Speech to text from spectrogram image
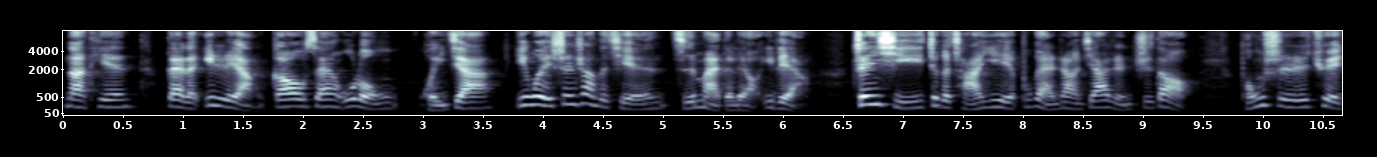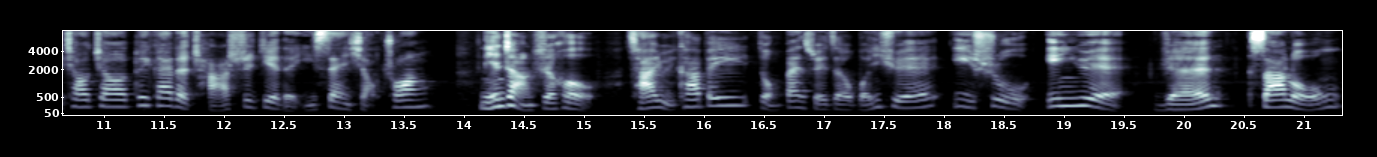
那天带了一两高山乌龙回家，因为身上的钱只买得了一两，珍惜这个茶叶不敢让家人知道，同时却悄悄推开了茶世界的一扇小窗。年长之后，茶与咖啡总伴随着文学、艺术、音乐、人、沙龙。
